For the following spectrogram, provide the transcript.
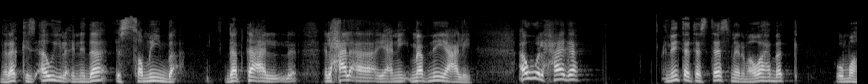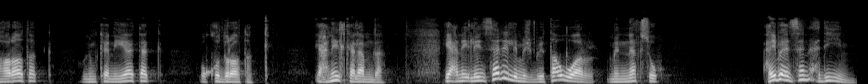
نركز قوي لأن ده الصميم بقى. ده بتاع ال- الحلقة يعني مبنية عليه. أول حاجة إن أنت تستثمر مواهبك ومهاراتك وإمكانياتك وقدراتك. يعني إيه الكلام ده؟ يعني الإنسان اللي مش بيطور من نفسه هيبقى إنسان قديم.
